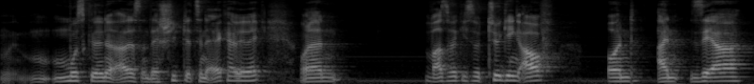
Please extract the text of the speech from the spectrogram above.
Muskeln und alles und der schiebt jetzt den LKW weg und dann war es wirklich so, Tür ging auf und ein sehr,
